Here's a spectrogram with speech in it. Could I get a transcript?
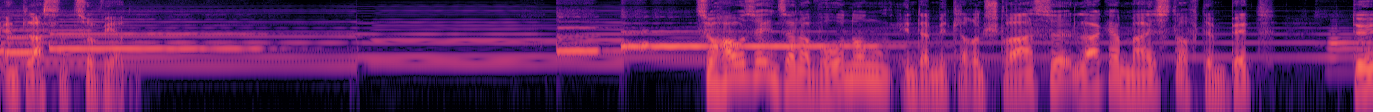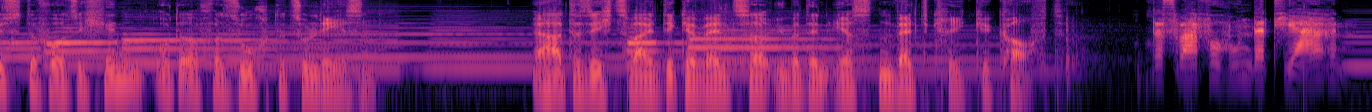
entlassen zu werden. Zu Hause in seiner Wohnung in der mittleren Straße lag er meist auf dem Bett, döste vor sich hin oder versuchte zu lesen. Er hatte sich zwei dicke Wälzer über den Ersten Weltkrieg gekauft. Das war vor 100 Jahren.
